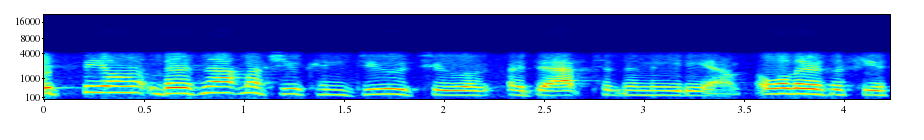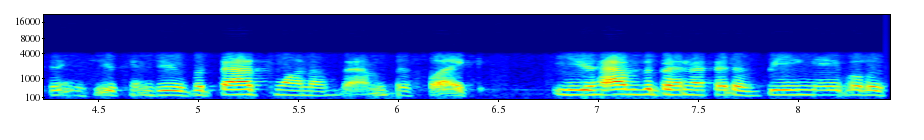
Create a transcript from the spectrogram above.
it's the only, there's not much you can do to adapt to the medium. Well, there's a few things you can do, but that's one of them. Just like you have the benefit of being able to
